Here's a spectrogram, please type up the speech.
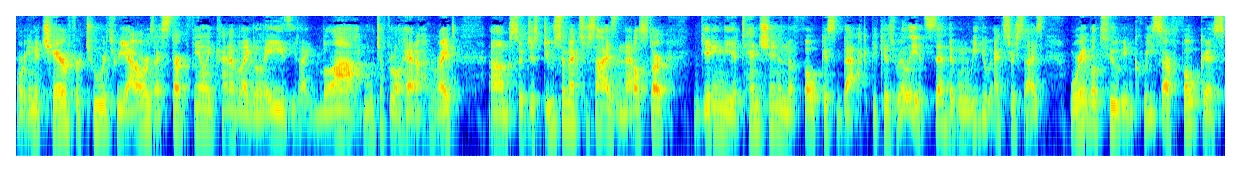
or in a chair for two or three hours, I start feeling kind of like lazy, like blah, mucha flojera, right? Um, so just do some exercise, and that'll start getting the attention and the focus back. Because really, it's said that when we do exercise, we're able to increase our focus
